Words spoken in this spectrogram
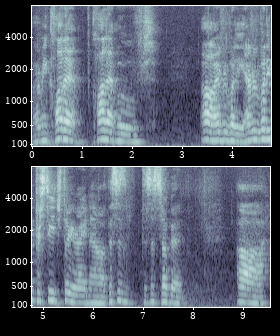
I mean, Claudette, Claudette moved. Oh, everybody, everybody, Prestige three right now. This is this is so good. Ah.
